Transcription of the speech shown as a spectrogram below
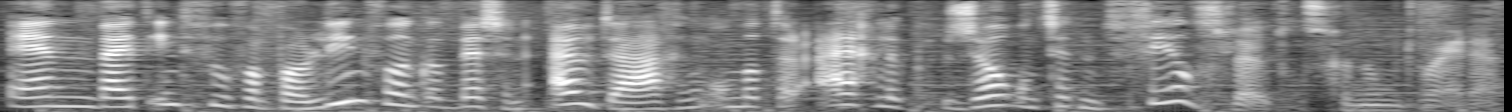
En bij het interview van Paulien vond ik dat best een uitdaging, omdat er eigenlijk zo ontzettend veel sleutels genoemd werden.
